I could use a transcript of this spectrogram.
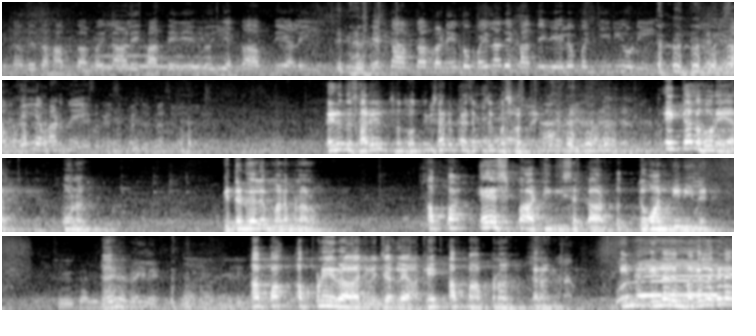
ਇਹਨਾਂ ਦੇ ਤਾਂ ਹਫਤਾ ਪਹਿਲਾਂ ਵਾਲੇ ਖਾਤੇ ਵੇਖ ਲਓ ਜੀ ਇੱਕ ਹਫ਼ਤੇ ਵਾਲੇ ਹੀ। ਇੱਕ ਹਫਤਾ ਬਣੇ ਤੋਂ ਪਹਿਲਾਂ ਦੇ ਖਾਤੇ ਵੇਖ ਲਓ ਪੰਜੀ ਨਹੀਂ ਹੋਣੀ। ਸੌਖੀ ਆ ਫੜਨੇ। ਇਹਨੇ ਤਾਂ ਸਾਰੇ ਸੋਤੀ ਵੀ ਸਾਰੇ ਪੈਸੇ ਇੱਕ ਗੱਲ ਹੋ ਰਹੀ ਯਾਰ ਹੁਣ ਗਿੱਦੜ ਵਾਲੇ ਮਨ ਬਣਾ ਲਓ। ਆਪਾਂ ਇਸ ਪਾਰਟੀ ਦੀ ਸਰਕਾਰ ਤੋਂ ਦੀਵਾਨੀ ਨਹੀਂ ਲੈਣੀ। ਹੈਂ? ਆਪਾਂ ਆਪਣੇ ਰਾਜ ਵਿੱਚ ਲਿਆ ਕੇ ਆਪਾਂ ਆਪਣਾ ਕਰਾਂਗੇ। ਇਹਨਾਂ ਇਹਨਾਂ ਦੇ ਮਗਰ ਲੱਗਣਾ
